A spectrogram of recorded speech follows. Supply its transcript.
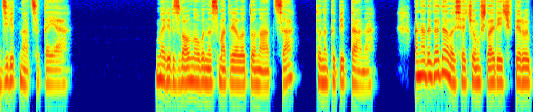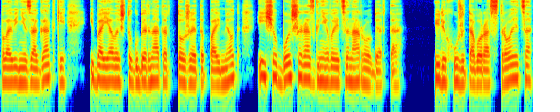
19 Мэри взволнованно смотрела то на отца, то на капитана. Она догадалась, о чем шла речь в первой половине загадки, и боялась, что губернатор тоже это поймет и еще больше разгневается на Роберта. Или хуже того расстроится,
